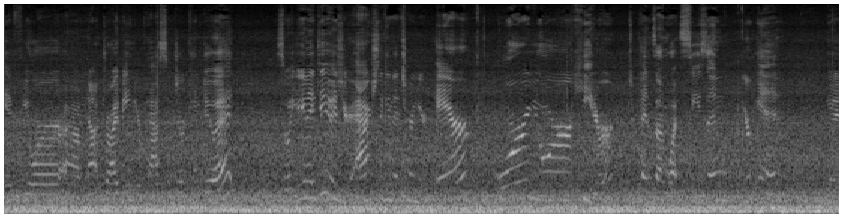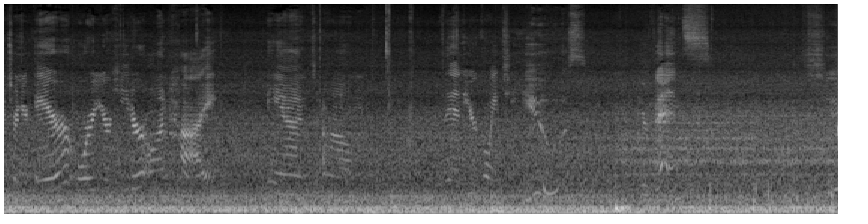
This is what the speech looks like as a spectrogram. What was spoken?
If you're um, not driving your passenger can do it. So what you're going to do is you're actually going to turn your air or your heater depends on what season you're in. You're going to turn your air or your heater on high and um, then you're going to use your vents to...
